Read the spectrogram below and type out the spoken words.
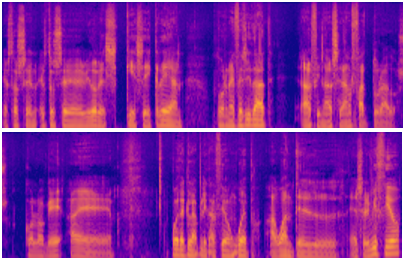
estos, estos servidores que se crean por necesidad al final serán facturados, con lo que eh, puede que la aplicación web aguante el servicio,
